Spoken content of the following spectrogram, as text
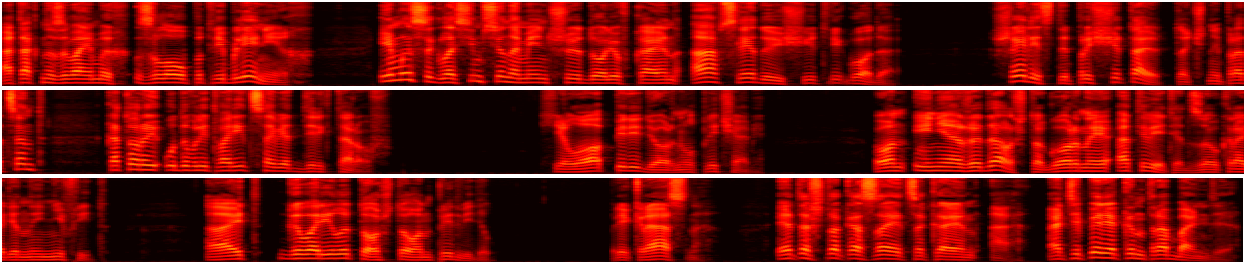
о так называемых злоупотреблениях, и мы согласимся на меньшую долю в КНА в следующие три года. Шелесты просчитают точный процент, который удовлетворит совет директоров. Хило передернул плечами. Он и не ожидал, что горные ответят за украденный нефрит. Айт говорила то, что он предвидел. «Прекрасно. Это что касается КНА. А теперь о контрабанде.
